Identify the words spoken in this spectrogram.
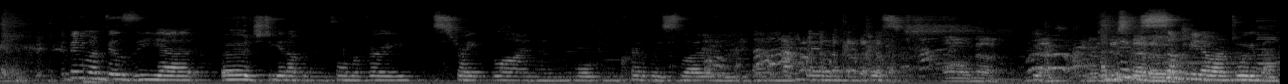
If anyone feels the uh, urge to get up and form a very straight line and walk incredibly slowly and then just Oh no. yeah. I think uh, some of you know what I'm talking about.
